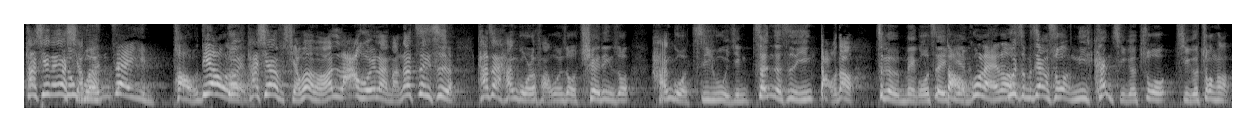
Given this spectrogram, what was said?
他现在要想文在寅跑掉了。对，他现在想办法把他拉回来嘛。那这一次他在韩国的访问的时候，确定说韩国几乎已经真的是已经倒到这个美国这一边倒过来了。为什么这样说？你看几个做几个状况。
